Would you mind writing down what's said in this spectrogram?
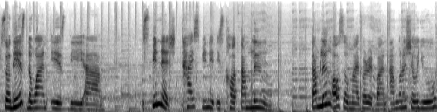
so this the one is the um, spinach Thai spinach is called tam lung tam lung also my favorite one. I'm gonna show you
